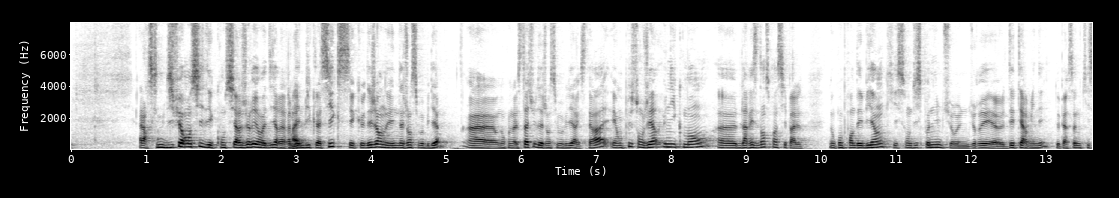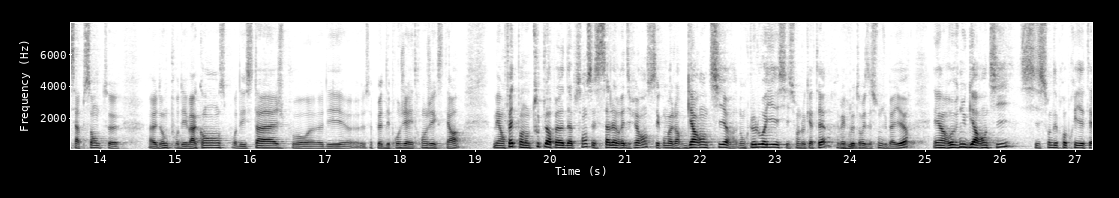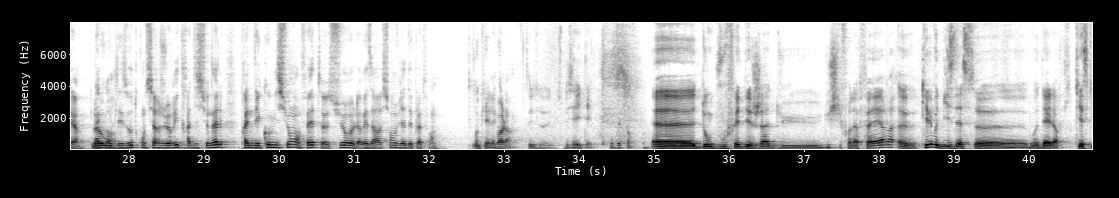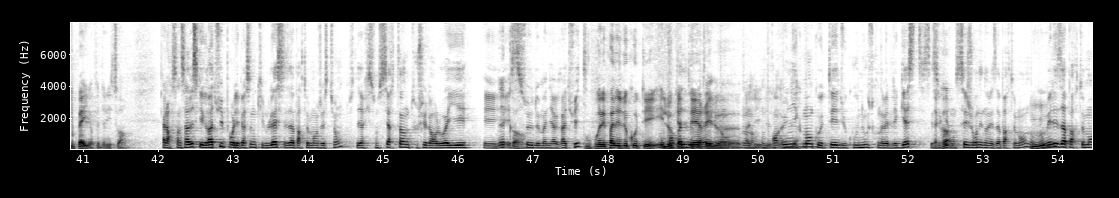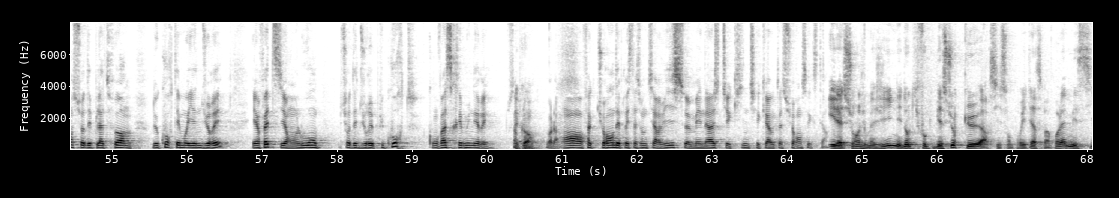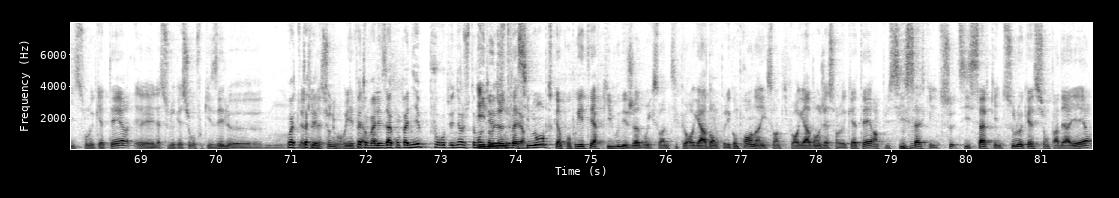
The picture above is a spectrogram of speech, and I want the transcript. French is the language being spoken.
Alors, ce qui nous différencie des conciergeries, on va dire, Airbnb classiques, c'est que déjà, on est une agence immobilière. Euh, donc, on a le statut d'agence immobilière, etc. Et en plus, on gère uniquement euh, de la résidence principale. Donc, on prend des biens qui sont disponibles sur une durée euh, déterminée, de personnes qui s'absentent donc pour des vacances, pour des stages, pour des, ça peut être des projets à l'étranger, etc. Mais en fait, pendant toute leur période d'absence, et c'est ça la vraie différence, c'est qu'on va leur garantir donc le loyer s'ils sont locataires, avec mhm. l'autorisation du bailleur, et un revenu garanti s'ils sont des propriétaires. Là où les autres conciergeries traditionnelles prennent des commissions en fait sur les réservations via des plateformes. Ok, Voilà. C'est une spécialité. Euh, donc, vous faites déjà du, chiffre d'affaires. Euh, quel est votre business euh, model Qui est-ce qui paye en fait dans l'histoire? Alors, c'est un service qui est gratuit pour les personnes qui nous laissent les appartements en gestion, c'est-à-dire qu'ils sont certains de toucher leur loyer et, et, ce de manière gratuite. Vous ne prenez pas les deux côtés, et locataire et le. on prend uniquement côté, du coup, nous, ce qu'on appelle les guests, c'est ceux qui vont séjourner dans les appartements. Donc, on mhm. met les appartements sur des plateformes de courte et moyenne durée. Et en fait, c'est en louant sur des durées plus courtes qu'on va se rémunérer, tout simplement. Voilà, en facturant des prestations de services, ménage, check-in, check-out, assurance, etc. Et l'assurance, j'imagine. Et donc, il faut que, bien sûr que, alors s'ils sont propriétaires, c'est pas un problème, mais s'ils sont locataires, la sous-location, il faut qu'ils aient le, ouais, du propriétaire. En fait, on va les accompagner pour obtenir justement. Et ils le donnent facilement, parce qu'un propriétaire qui loue déjà, donc ils sont un petit peu regardants, on peut les comprendre, hein, ils sont un petit peu regardants déjà sur le locataire. En plus, s'ils mhm. savent qu'il y a une sous-location par derrière,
